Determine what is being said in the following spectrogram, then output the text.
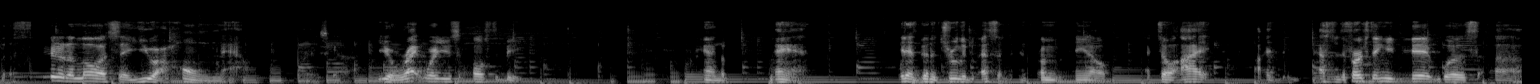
the Spirit of the Lord say, You are home now. Praise God. You're right where you're supposed to be. And man, it has been a truly blessing. And from you know, so I I Pastor, the first thing he did was uh,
